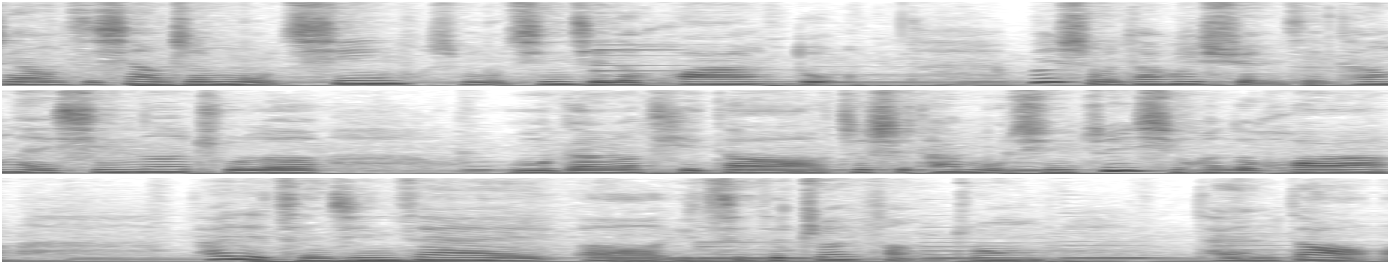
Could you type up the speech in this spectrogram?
这样子象征母亲是母亲节的花朵，为什么她会选择康乃馨呢？除了我们刚刚提到这是她母亲最喜欢的花，她也曾经在呃一次的专访中谈到，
